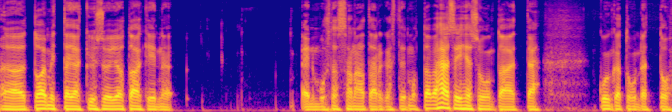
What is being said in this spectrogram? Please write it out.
ää, toimittaja kysyi jotakin, en muista sanaa tarkasti, mutta vähän siihen suuntaan, että kuinka tunnettu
